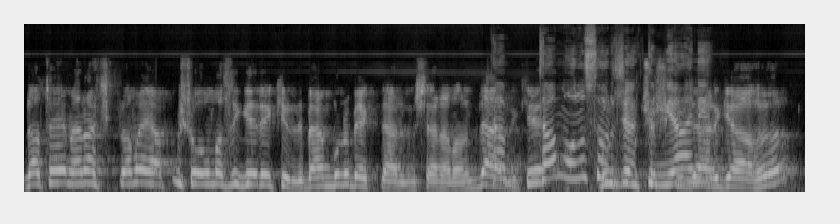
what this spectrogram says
NATO hemen açıklama yapmış olması gerekirdi. Ben bunu beklerdim Senem Hanım. Derdi Tam- ki tam onu soracaktım. Yani- güzergahı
